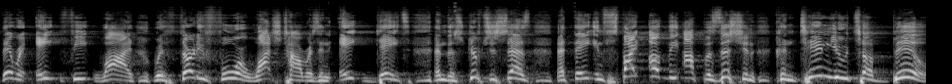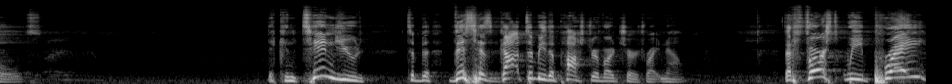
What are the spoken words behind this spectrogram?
They were eight feet wide with 34 watchtowers and eight gates. And the scripture says that they, in spite of the opposition, continue to build. They continued to build. This has got to be the posture of our church right now. That first we pray,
